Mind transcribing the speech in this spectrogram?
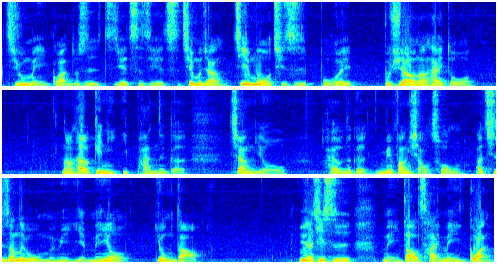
几乎每一罐都是直接吃直接吃芥末酱，芥末其实不会不需要用到太多，然后他又给你一盘那个酱油，还有那个里面放小葱，那其实上那个我们也没有用到，因为它其实每一道菜每一罐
